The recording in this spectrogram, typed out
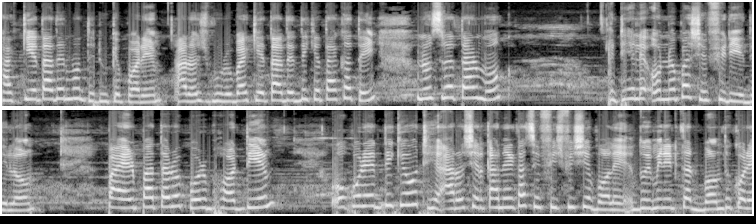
ধাক্কিয়ে তাদের মধ্যে ঢুকে পড়ে। আরস বাঁকিয়ে তাদের দিকে তাকাতেই নুসরাত তার মুখ ঢেলে অন্য পাশে ফিরিয়ে দিল। পায়ের পাতার ওপর ভর দিয়ে ওপরের দিকে উঠে আরসের কানের কাছে ফিসফিসিয়ে বলে, দুই মিনিট কাট বন্ধ করে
